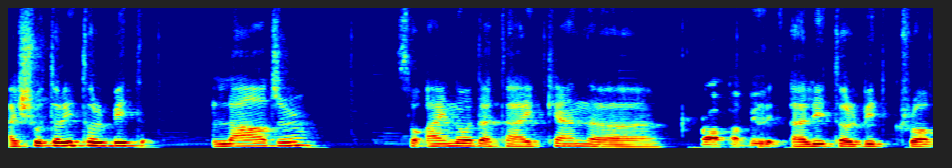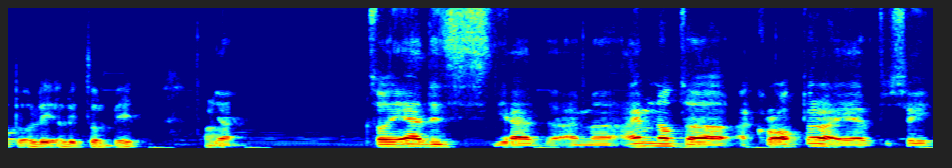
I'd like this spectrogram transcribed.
I shoot a little bit larger, so I know that I can uh, crop a bit a little bit crop a, li- a little bit. yeah so yeah this yeah i'm uh, i'm not a, a cropper i have to say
